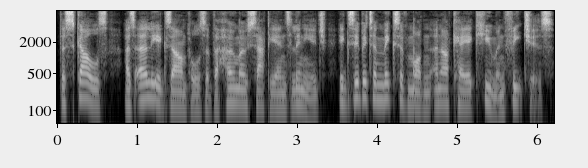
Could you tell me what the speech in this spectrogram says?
The skulls, as early examples of the Homo sapiens lineage, exhibit a mix of modern and archaic human features.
